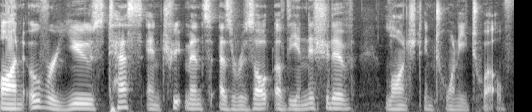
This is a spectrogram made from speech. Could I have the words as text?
on overused tests and treatments as a result of the initiative launched in 2012.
